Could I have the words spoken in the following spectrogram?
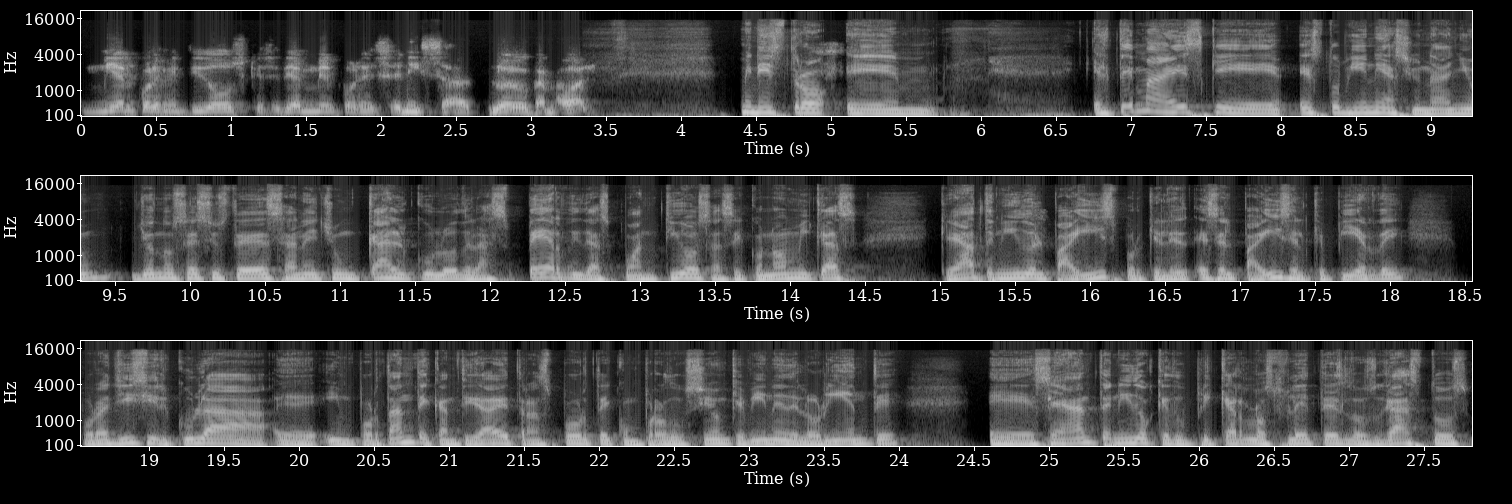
miércoles 22, que sería el miércoles de ceniza, luego carnaval. Ministro, eh, el tema es que esto viene hace un año. Yo no sé si ustedes han hecho un cálculo de las pérdidas cuantiosas económicas que ha tenido el país, porque es el país el que pierde. Por allí circula eh, importante cantidad de transporte con producción que viene del oriente. Eh, se han tenido que duplicar los fletes, los gastos.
